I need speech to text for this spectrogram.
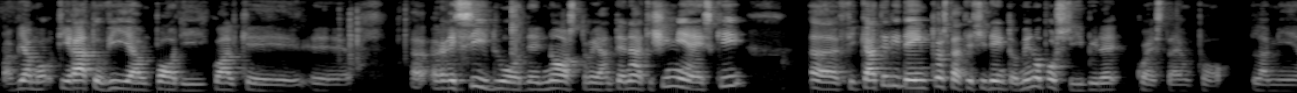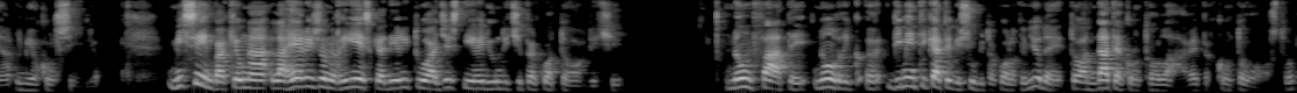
abbiamo tirato via un po' di qualche eh, residuo dei nostri antenati scimmieschi, eh, ficcateli dentro, stateci dentro il meno possibile, questo è un po' mia, il mio consiglio. Mi sembra che una, la Harrison riesca addirittura a gestire gli 11x14 non fate, non dimenticatevi subito quello che vi ho detto, andate a controllare per conto vostro,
